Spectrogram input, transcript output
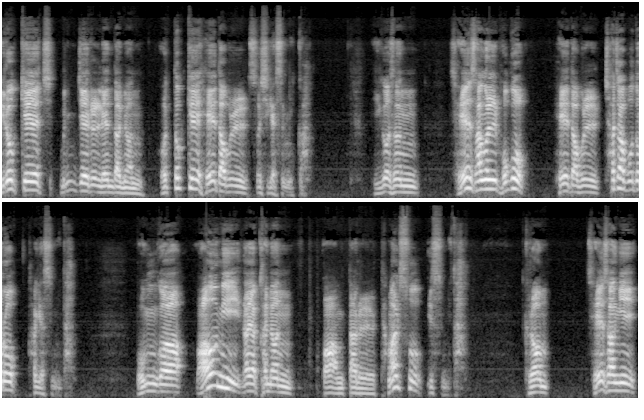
이렇게 지- 문제를 낸다면 어떻게 해답을 쓰시겠습니까? 이것은 세상을 보고 해답을 찾아보도록 하겠습니다. 몸과 마음이 나약하면 왕따를 당할 수 있습니다. 그럼 세상이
